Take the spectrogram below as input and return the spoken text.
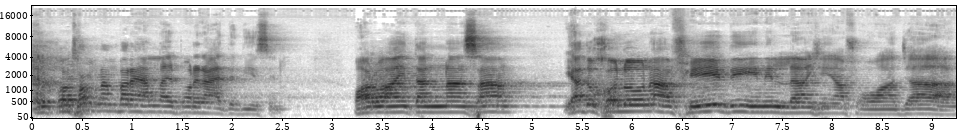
এর প্রথম নাম্বারে আল্লাহ পরের আয়াতে দিয়েছেন। অরাইতান্নাসা ইয়াদখুলুনা ফি দীনিল্লাহি আফওয়াজা।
